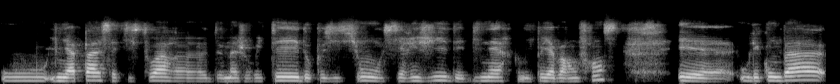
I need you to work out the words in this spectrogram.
où il n'y a pas cette histoire euh, de majorité, d'opposition aussi rigide et binaire comme il peut y avoir en France, et où les combats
